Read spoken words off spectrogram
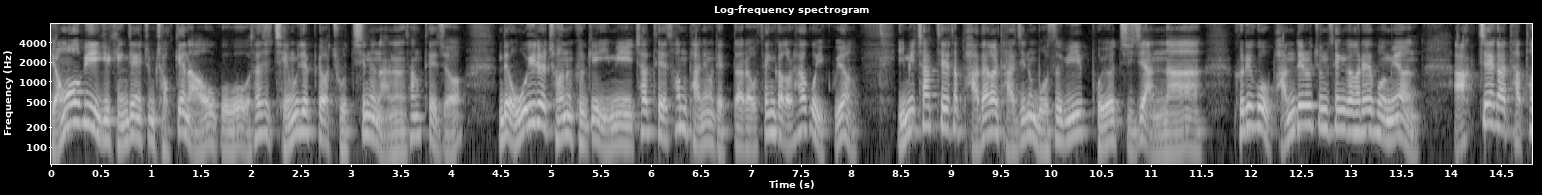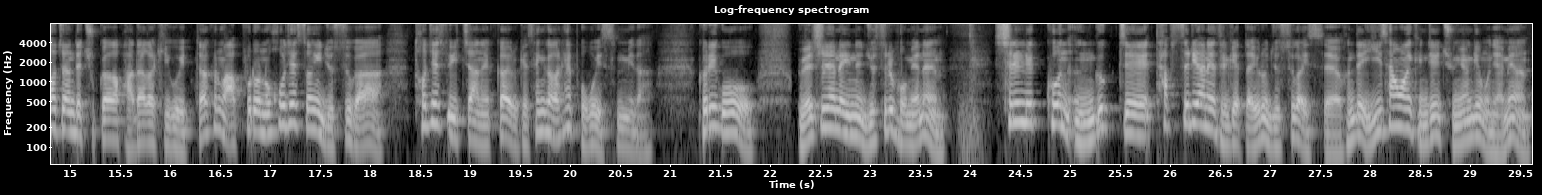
영업이익이 굉장히 좀 적게 나오고 사실 재무제표가 좋지는 않은 상태죠. 근데 오히려 저는 그게 이미 차트에 선 반영됐다라고 생각을 하고 있고요. 이미 차트에서 바닥을 다지는 모습이 보여지지 않나. 그리고 반대로 좀 생각을 해보면 악재가 다 터졌는데 주가가 바닥을 기고 있다. 그럼 앞으로는 호재성의 뉴스가 터질 수 있지 않을까 이렇게 생각을 해보고 있습니다. 그리고 전에 있는 뉴스를 보면은 실리콘 응급제 탑3 안에 들겠다 이런 뉴스가 있어요. 근데 이 상황이 굉장히 중요한 게 뭐냐면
